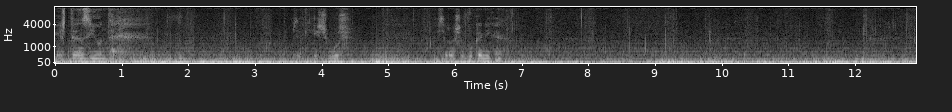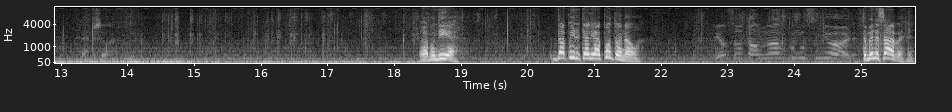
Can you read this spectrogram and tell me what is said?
Este transeunte. Temos aqui estes muros. Esta rocha vulcânica. É a pessoa. Ah, bom dia. Dá para ir até ali à ponta ou não? Eu sou tão novo como o senhor. Também não sabe?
